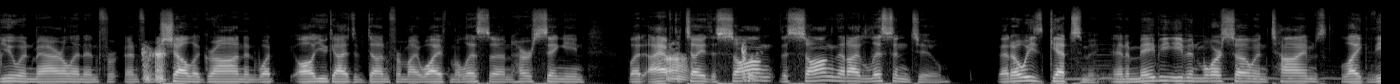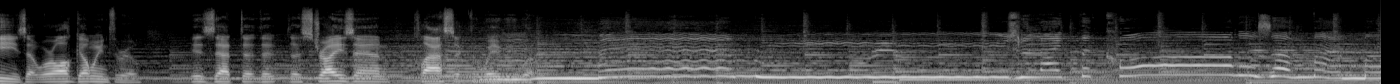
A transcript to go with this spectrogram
you and Marilyn, and for and for Michel Legrand, and what all you guys have done for my wife Melissa and her singing. But I have to tell you, the song the song that I listened to that always gets me, and maybe even more so in times like these that we're all going through, is that the the, the Streisand classic, "The Way We Were." Of my mind,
